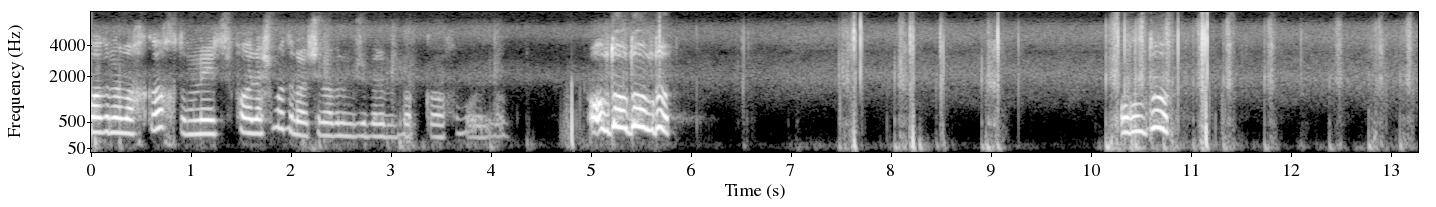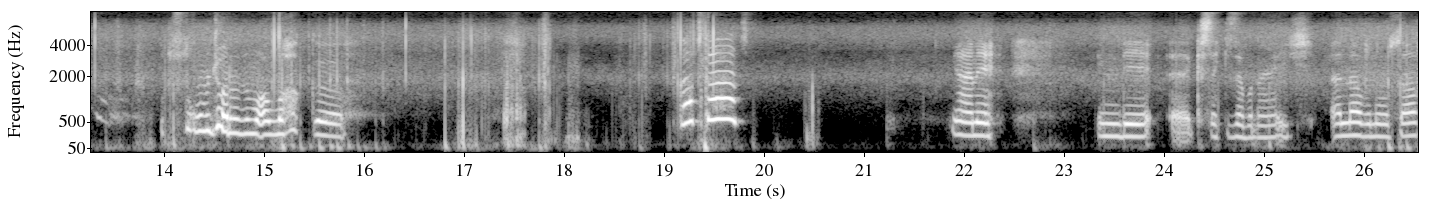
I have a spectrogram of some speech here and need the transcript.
Bu bağına bak kalktı. Bunu hiç paylaşmadılar. Şimdi benim böyle bir bak kalkıp oyundan. Oldu oldu oldu. Oldu. Tuttuğumu gördüm Allah hakkı. Kaç kaç. Yani indi e, 48 abone 50 abone olsaq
